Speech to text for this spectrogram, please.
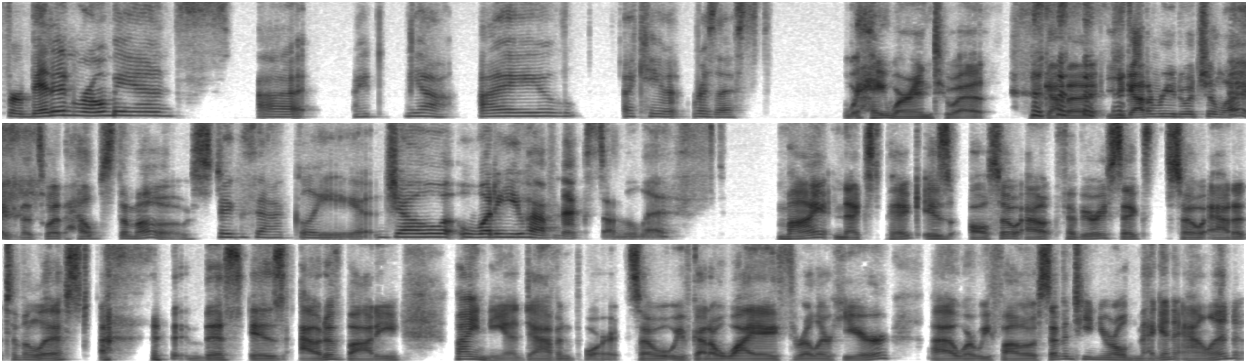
forbidden romance. Uh I yeah, I I can't resist. Hey, we're into it. You gotta you gotta read what you like. That's what helps the most. Exactly. Joe, what do you have next on the list? My next pick is also out February 6th, so add it to the list. this is Out of Body by Nia Davenport. So we've got a YA thriller here uh, where we follow 17 year old Megan Allen.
